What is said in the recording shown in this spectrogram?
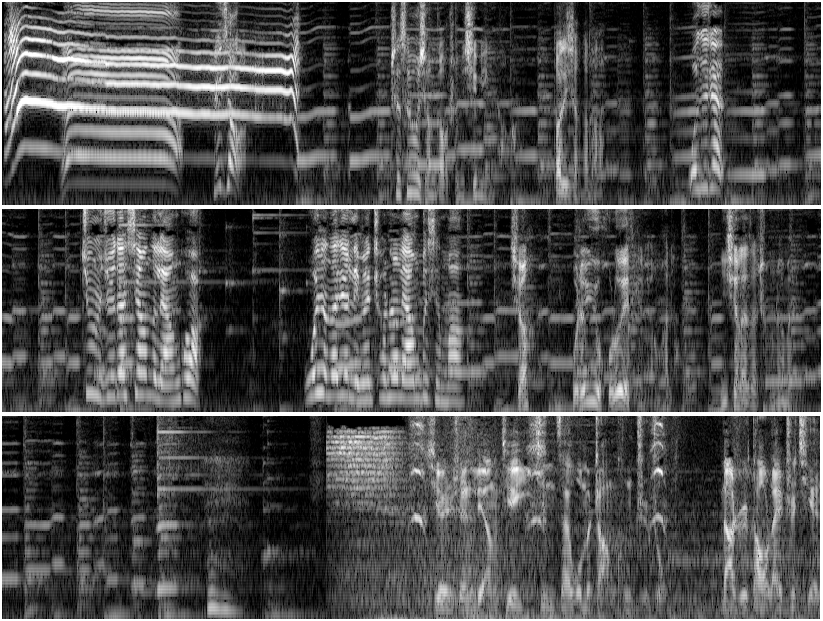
啊！别叫了！这次又想搞什么新名堂？到底想干嘛？我在这，就是觉得箱子凉快，我想在这里面乘乘凉，不行吗？行，我这玉葫芦也挺凉快的，你进来再乘乘呗。仙神两界已尽在我们掌控之中，那日到来之前，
